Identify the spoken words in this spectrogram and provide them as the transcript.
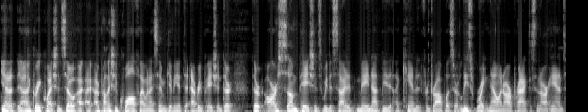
Yeah, yeah, great question. So I, I probably should qualify when I say I'm giving it to every patient. There, there are some patients we decided may not be a candidate for dropless, or at least right now in our practice in our hands.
